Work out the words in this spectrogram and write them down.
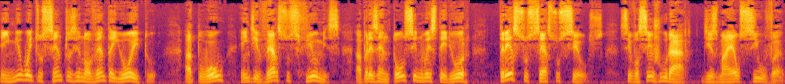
em 1898. Atuou em diversos filmes, apresentou-se no exterior, três sucessos seus. Se você jurar, de Ismael Silva,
